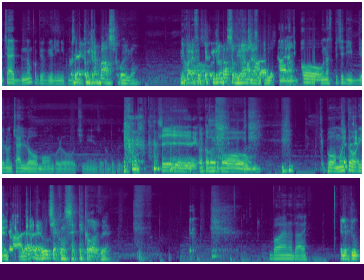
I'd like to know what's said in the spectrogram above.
cioè, non proprio violini. Come... Cos'è, il contrabbasso quello? Mi no. pare fosse contrabbasso o violoncello. No, no, no, era tipo una specie di violoncello mongolo cinese, roba così. sì, qualcosa tipo... tipo molto cioè, orientale. La luce con sette corde. Bene, dai. E le più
